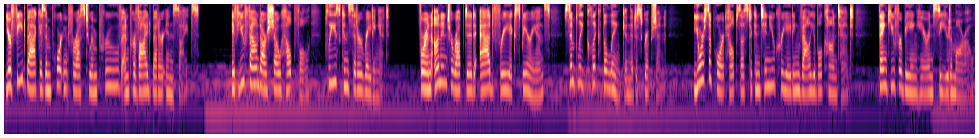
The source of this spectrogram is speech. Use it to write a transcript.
Your feedback is important for us to improve and provide better insights. If you found our show helpful, please consider rating it. For an uninterrupted, ad free experience, simply click the link in the description. Your support helps us to continue creating valuable content. Thank you for being here and see you tomorrow.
